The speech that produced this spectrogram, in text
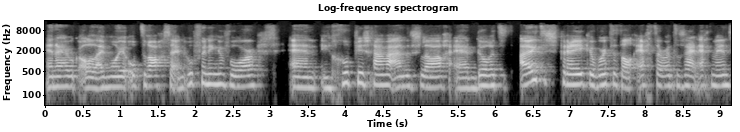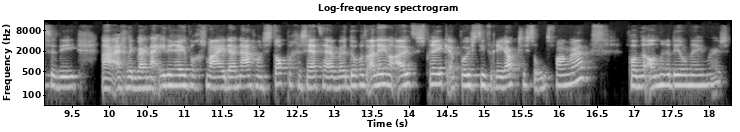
En daar heb ik allerlei mooie opdrachten en oefeningen voor. En in groepjes gaan we aan de slag. En door het uit te spreken wordt het al echter. Want er zijn echt mensen die, nou eigenlijk bijna iedereen volgens mij, daarna gewoon stappen gezet hebben. Door het alleen al uit te spreken en positieve reacties te ontvangen van de andere deelnemers.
